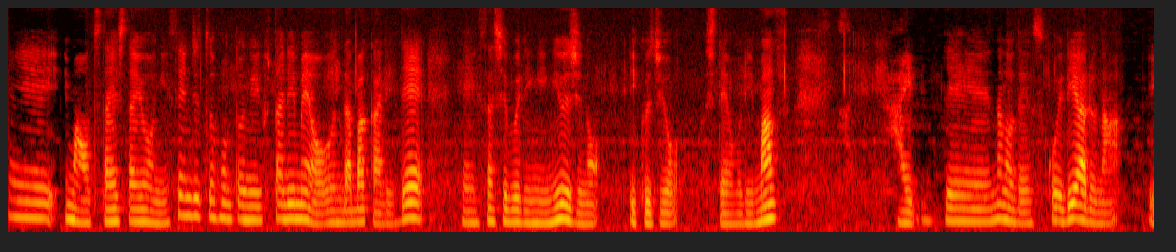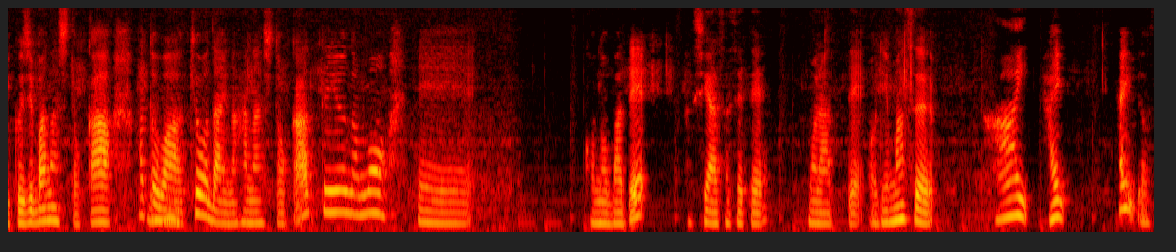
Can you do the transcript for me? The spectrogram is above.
えー今お伝えしたように先日本当に2人目を産んだばかりで、えー久しぶりに乳児の育児をしております。はい。で、なのですごいリアルな育児話とか、あとうんは兄弟の話とかっていうのも、えーこの場でシェアさせてもらっております。はい。はい。はい、どうぞ。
